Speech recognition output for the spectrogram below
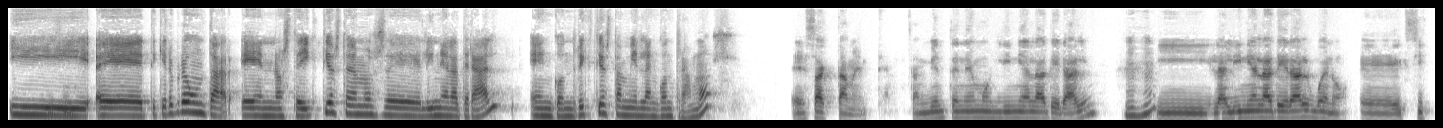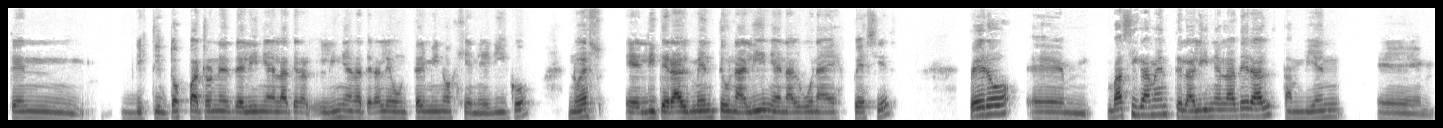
Y eh, te quiero preguntar, ¿en osteictios tenemos eh, línea lateral? ¿En condrictios también la encontramos? Exactamente. También tenemos línea lateral. Y la línea lateral, bueno, eh, existen distintos patrones de línea lateral. Línea lateral es un término genérico, no es literalmente una línea en algunas especies, pero em, básicamente la línea lateral también em,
